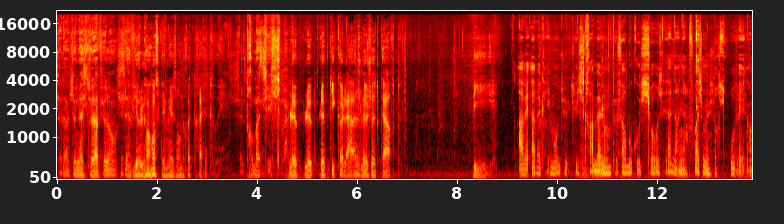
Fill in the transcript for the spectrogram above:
c'est la jeunesse de la violence. C'est la violence des maisons de retraite, oui. C'est le traumatisme. Le, le, le, petit collage, le jeu de cartes. Puis. Avec, avec les mots du, Scrabble, on peut faire beaucoup de choses. La dernière fois, je me suis retrouvé dans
